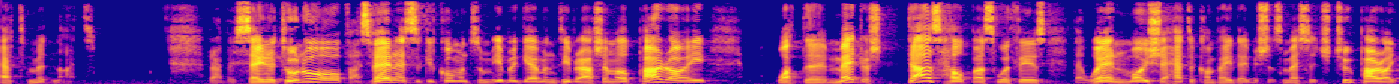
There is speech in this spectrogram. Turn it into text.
at midnight. Rabbi Seine tun auf, als wenn es gekommen zum Übergeben Tivra Hashem el Paroi, what the Medrash does help us with is that when Moshe had to convey the Abish's message to Paroi,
